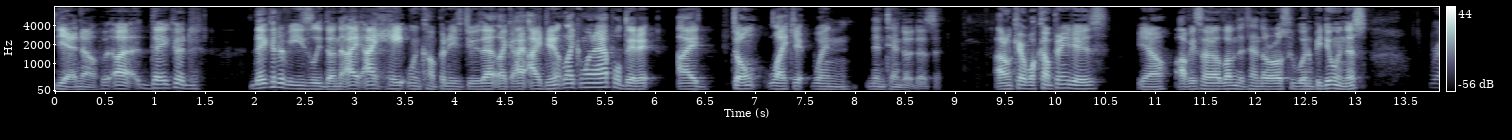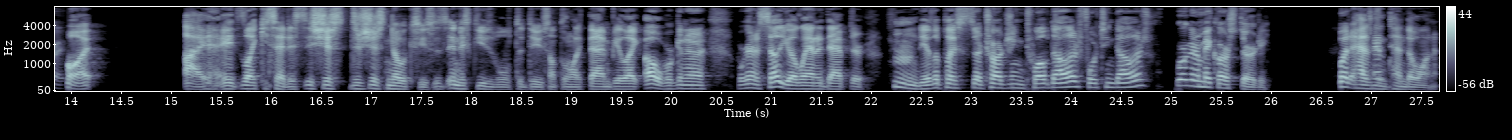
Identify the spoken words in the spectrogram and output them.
Yeah, no, uh, they could they could have easily done that. I, I hate when companies do that. Like I, I didn't like when Apple did it. I don't like it when Nintendo does it. I don't care what company it is. You know, obviously I love Nintendo, or else we wouldn't be doing this. Right. But I, it's like you said, it's it's just there's just no excuse. It's inexcusable to do something like that and be like, oh, we're gonna we're gonna sell you a LAN adapter. Hmm, the other places are charging twelve dollars, fourteen dollars. We're gonna make ours thirty, but it has And- Nintendo on it.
